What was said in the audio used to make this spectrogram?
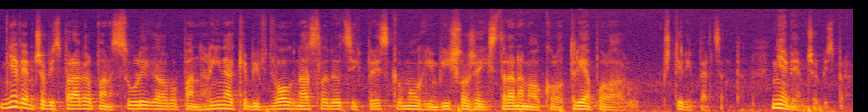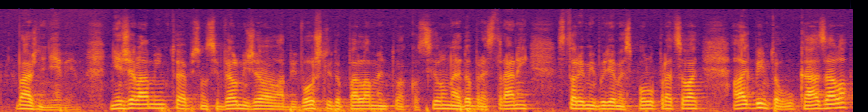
Neviem, čo by spravil pán Sulik alebo pán Hlína, keby v dvoch nasledujúcich prieskumoch im vyšlo, že ich strana má okolo 3,5-4 Neviem, čo by spravili. Vážne neviem. Neželám im to, ja by som si veľmi želal, aby vošli do parlamentu ako silné, dobré strany, s ktorými budeme spolupracovať, ale ak by im to ukázalo,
